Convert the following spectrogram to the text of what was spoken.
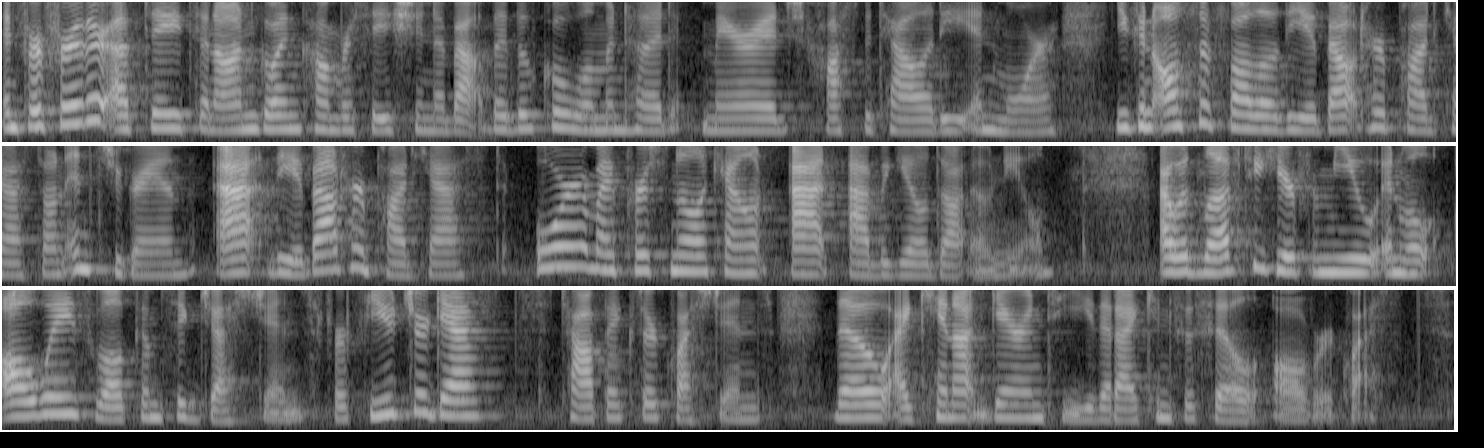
And for further updates and ongoing conversation about biblical womanhood, marriage, hospitality, and more, you can also follow the About Her podcast on Instagram at the About Her podcast or my personal account at abigail.o'neill. I would love to hear from you and will always welcome suggestions for future guests, topics, or questions, though I cannot guarantee that I can fulfill all requests.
